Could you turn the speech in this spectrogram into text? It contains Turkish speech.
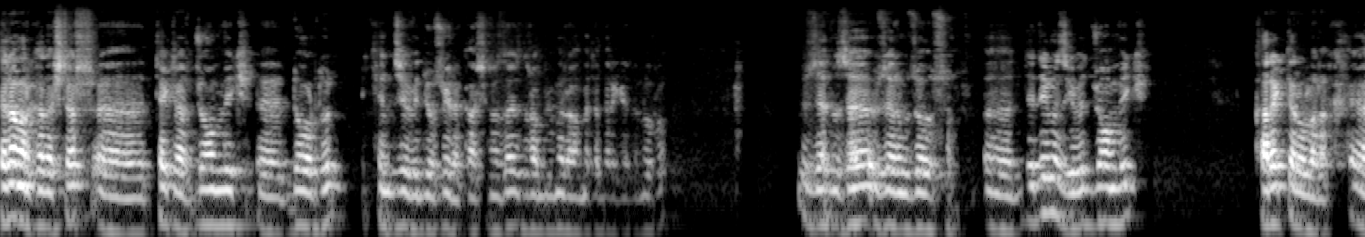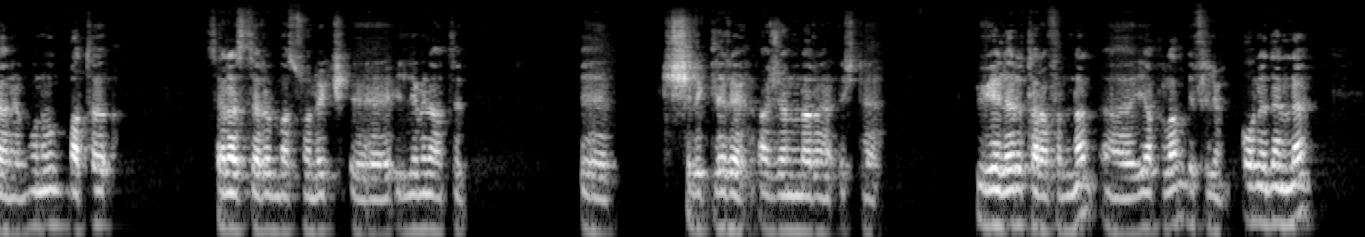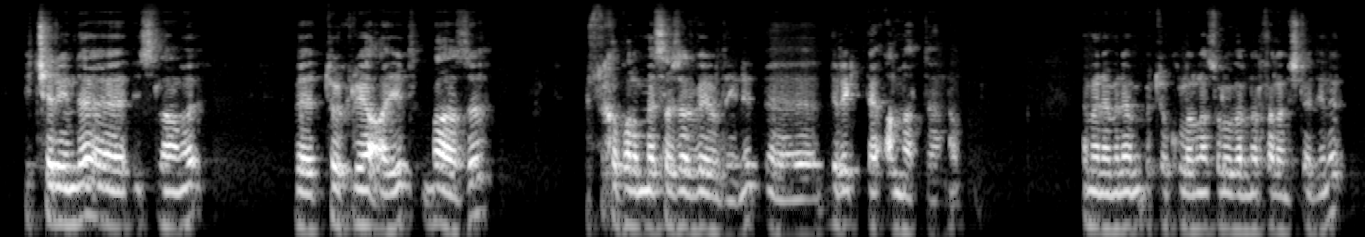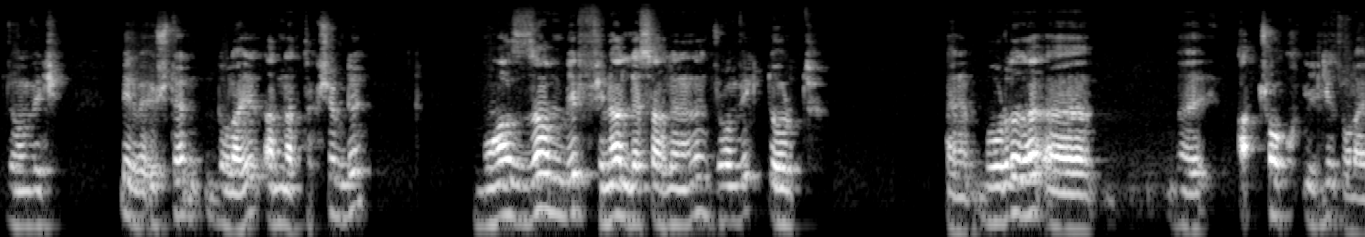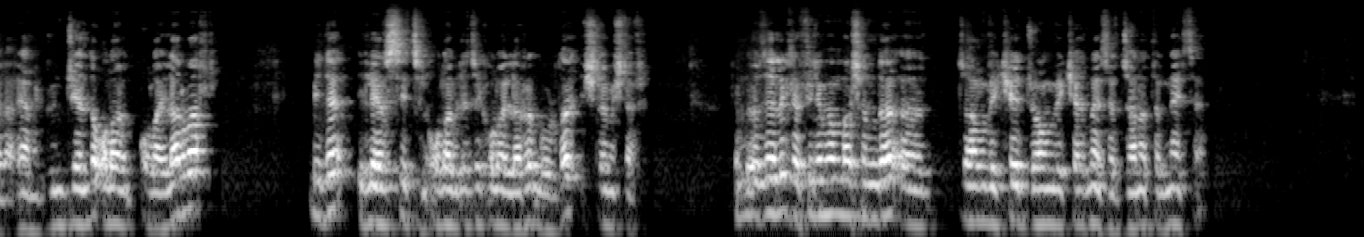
Selam arkadaşlar. Ee, tekrar John Wick e, 4'ün ikinci videosuyla karşınızdayız. Rabbimin rahmete bereketi nuru. Üzerinize, üzerimize olsun. Ee, dediğimiz gibi John Wick karakter olarak yani bunu Batı senaristleri, Masonik, e, Illuminati e, kişilikleri, ajanları, işte üyeleri tarafından e, yapılan bir film. O nedenle içeriğinde e, İslam'ı ve Türklüğe ait bazı üstü kapalı mesajlar verdiğini, e, direkt de anlattığını, hemen hemen bütün kullanılan sloganlar falan işlediğini John Wick 1 ve 3'ten dolayı anlattık. Şimdi muazzam bir finalle sahnelenen John Wick 4. Yani burada da e, e, çok ilginç olaylar, yani güncelde olay, olaylar var bir de ilerisi için olabilecek olayları burada işlemişler. Şimdi özellikle filmin başında e, John Wick'e, John Wick'e neyse, Jonathan neyse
